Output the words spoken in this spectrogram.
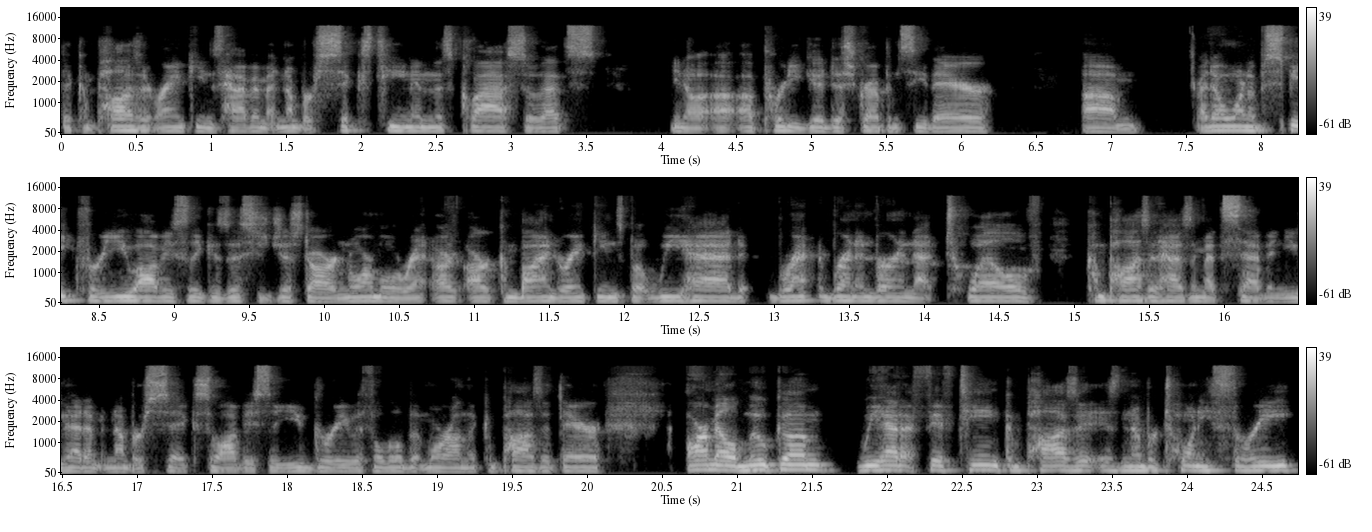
The composite rankings have him at number 16 in this class. So that's, you know, a, a pretty good discrepancy there. Um, I don't want to speak for you, obviously, because this is just our normal, our, our combined rankings. But we had Brent, Brenan Vernon at 12. Composite has him at seven. You had him at number six. So obviously, you agree with a little bit more on the composite there. Armel Mukam, we had at 15. Composite is number 23.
